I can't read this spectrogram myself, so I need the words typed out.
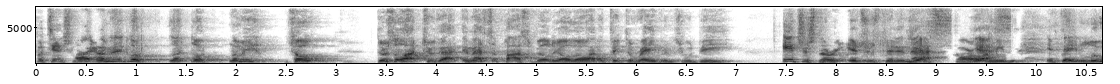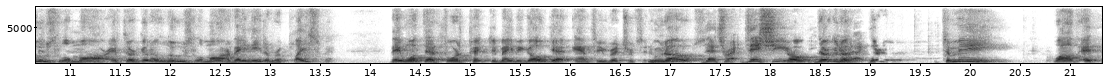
potentially. I mean, look, look, look, let me. So there's a lot to that, and that's a possibility. Although I don't think the Ravens would be interested, very interested in that. Yes, Carl. yes. I mean, if they lose Lamar, if they're going to lose Lamar, they need a replacement. They want that fourth pick to maybe go get Anthony Richardson. Who knows? That's right. This year, so they're going right. to. To me, while it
